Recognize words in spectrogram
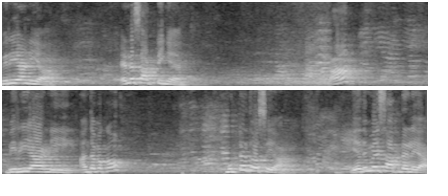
பிரியாணியா? என்ன சாப்பிட்டீங்க? ஆ? பிரியாணி. அந்த பக்கம்? முட்டை தோசையா? எதுவுமே சாப்பிடலையா?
